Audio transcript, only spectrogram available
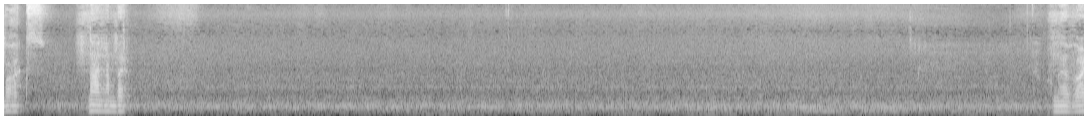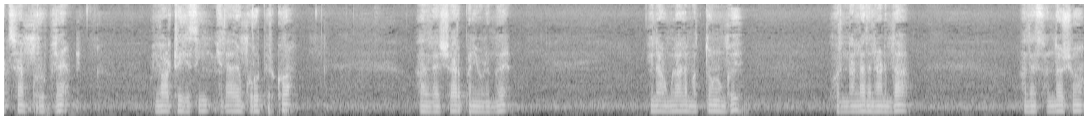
பாக்ஸ் நாலு நம்பர் உங்கள் வாட்ஸ்அப் குரூப்பில் லாட்ரி சிங் ஏதாவது குரூப் இருக்கோ அதில் ஷேர் பண்ணி விடுங்க ஏன்னா உங்களால் மற்றவங்களுக்கு ஒரு நல்லது நடந்தால் அந்த சந்தோஷம்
